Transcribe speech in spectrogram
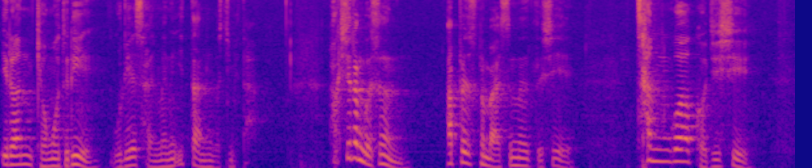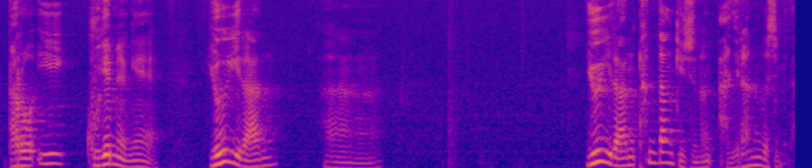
이런 경우들이 우리의 삶에는 있다는 것입니다. 확실한 것은 앞에서도 말씀드렸듯이 참과 거짓이 바로 이 구계명의 유일한 아, 유일한 판단 기준은 아니라는 것입니다.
